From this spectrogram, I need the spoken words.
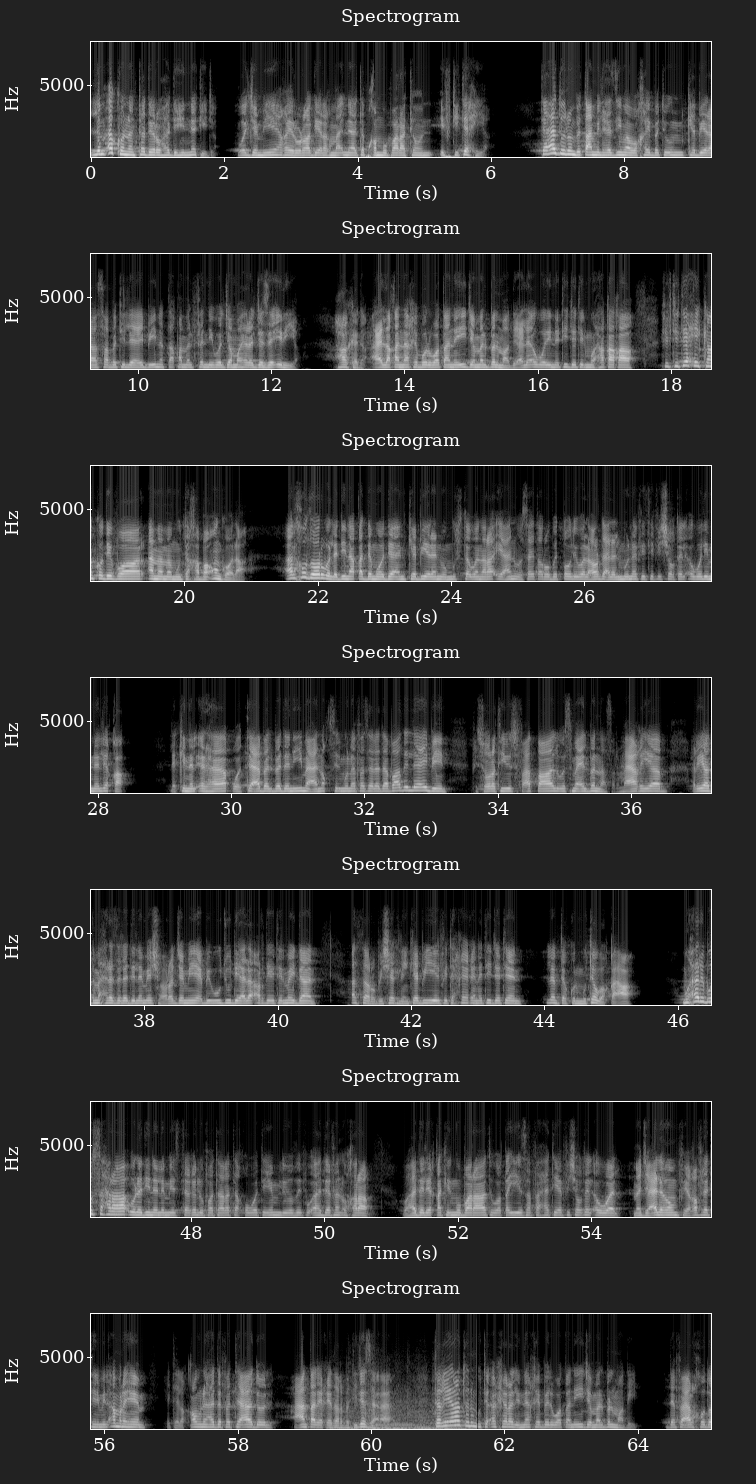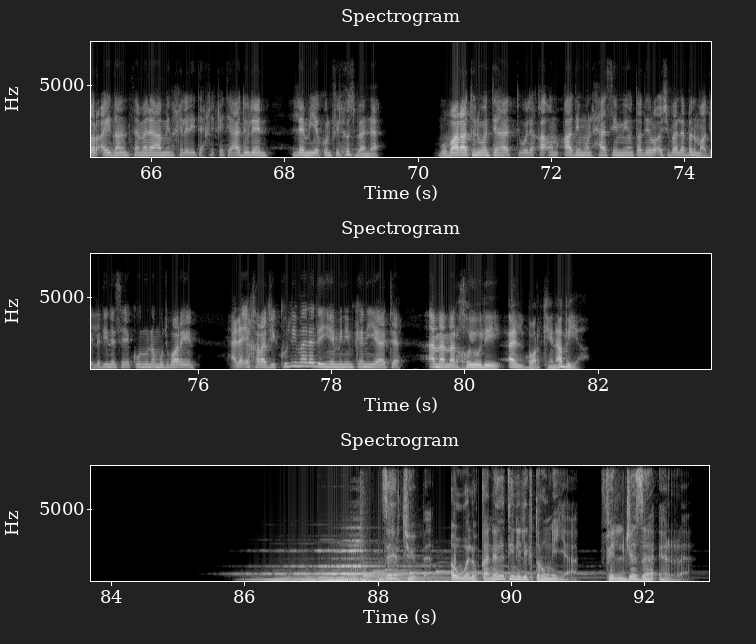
لم أكن أنتظر هذه النتيجة والجميع غير راضي رغم أنها تبقى مباراة افتتاحية. تعادل بطعم الهزيمة وخيبة كبيرة أصابت اللاعبين الطاقم الفني والجماهير الجزائرية. هكذا علق الناخب الوطني جمال بلماضي على أول نتيجة محققة في افتتاح كان ديفوار أمام منتخب أنغولا. الخضر والذين قدموا أداء كبيرا ومستوى رائعا وسيطروا بالطول والعرض على المنافس في الشوط الأول من اللقاء. لكن الإرهاق والتعب البدني مع نقص المنافسة لدى بعض اللاعبين في صورة يوسف عطال وإسماعيل بن نصر مع غياب رياض محرز الذي لم يشعر الجميع بوجوده على أرضية الميدان أثروا بشكل كبير في تحقيق نتيجة لم تكن متوقعة. محاربو الصحراء والذين لم يستغلوا فترة قوتهم ليضيفوا أهدافا أخرى وهذا لقتل المباراة وطي صفحتها في الشوط الأول ما جعلهم في غفلة من أمرهم يتلقون هدف التعادل عن طريق ضربة جزاء. تغييرات متأخرة للناخب الوطني جمال بالماضي. دفع الخضر أيضا ثمنها من خلال تحقيق تعادل لم يكن في الحسبان. مباراة وانتهت ولقاء قادم حاسم ينتظر أشبال بالماضي الذين سيكونون مجبرين على إخراج كل ما لديهم من إمكانيات أمام الخيول البوركينابية. زيرتوب أول قناة إلكترونية في الجزائر.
